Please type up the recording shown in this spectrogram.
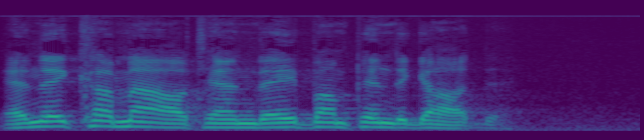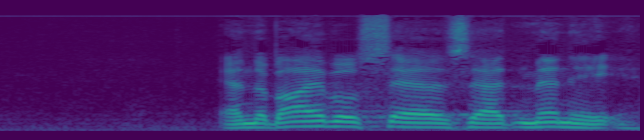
And they come out and they bump into God. And the Bible says that many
